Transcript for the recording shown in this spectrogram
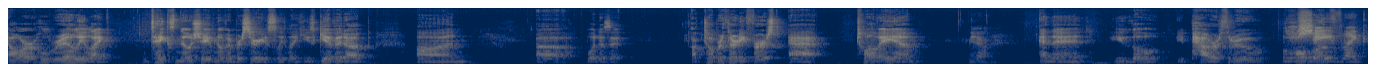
or who really like takes no shave November seriously, like you give it up on uh what is it? October 31st at 12 a.m. Yeah. and then you go you power through a You whole shave month like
